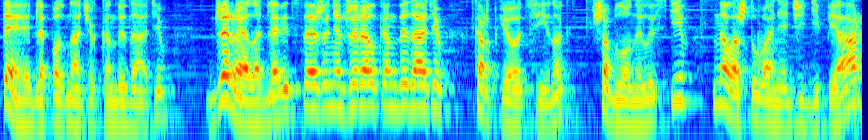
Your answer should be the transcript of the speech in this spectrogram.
теги для позначок кандидатів, джерела для відстеження джерел кандидатів, картки оцінок, шаблони листів, налаштування GDPR.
